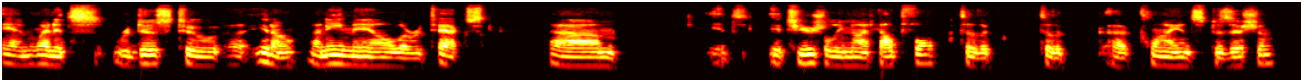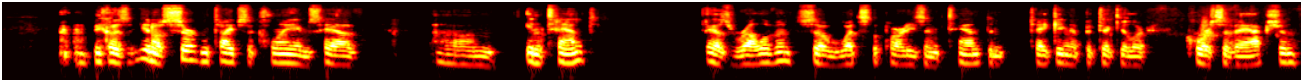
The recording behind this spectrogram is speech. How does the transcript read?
And when it's reduced to, uh, you know, an email or a text, um, it's it's usually not helpful to the to the uh, client's position because you know certain types of claims have um, intent as relevant. So, what's the party's intent in taking a particular course of action?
